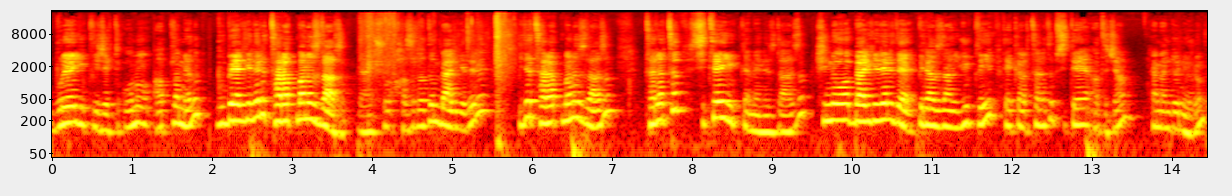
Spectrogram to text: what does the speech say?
buraya yükleyecektik. Onu atlamayalım. Bu belgeleri taratmanız lazım. Yani şu hazırladığım belgeleri bir de taratmanız lazım taratıp siteye yüklemeniz lazım. Şimdi o belgeleri de birazdan yükleyip tekrar taratıp siteye atacağım. Hemen dönüyorum.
